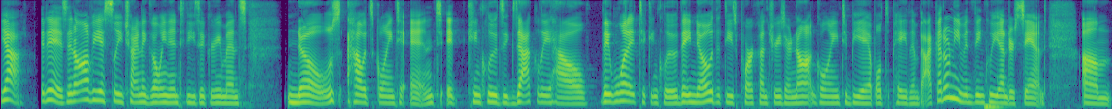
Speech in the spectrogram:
Yeah, it is. And obviously China going into these agreements knows how it's going to end. It concludes exactly how they want it to conclude. They know that these poor countries are not going to be able to pay them back. I don't even think we understand um,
